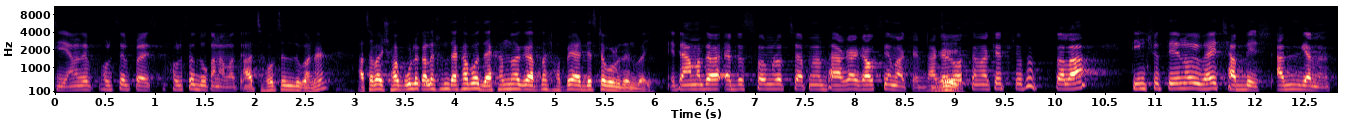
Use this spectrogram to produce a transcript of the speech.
জি আমাদের হোলসেল প্রাইস হোলসেল দোকান আমাদের। আচ্ছা হোলসেল দোকান হ্যাঁ? আচ্ছা ভাই সবগুলো কালেকশন দেখাবো দেখানোর আগে আপনার শপের অ্যাড্রেসটা বলে দেন ভাই। এটা আমাদের অ্যাড্রেস ফর্ম হচ্ছে আপনার ঢাকা গাউসিয়া মার্কেট ঢাকা। গাউসিয়া মার্কেট চতুর্থ তলা তিনশো তিরানব্বই ভাই ছাব্বিশ আজিজ গার্মেন্টস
